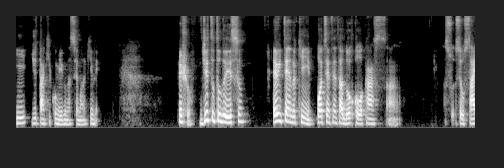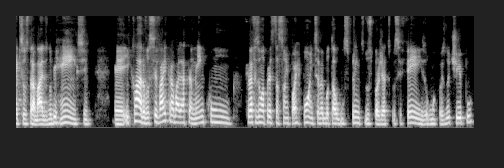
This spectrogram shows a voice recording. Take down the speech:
e de estar aqui comigo na semana que vem. Fechou. Dito tudo isso, eu entendo que pode ser tentador colocar a, seu site, seus trabalhos no Behance. É, e claro, você vai trabalhar também com. Você vai fazer uma apresentação em PowerPoint, você vai botar alguns prints dos projetos que você fez, alguma coisa do tipo.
